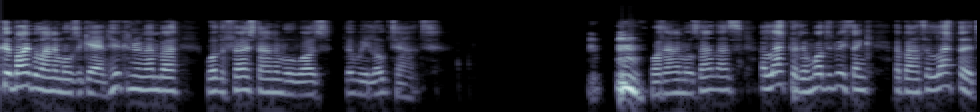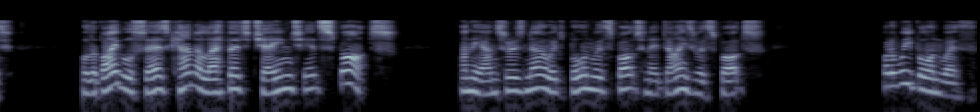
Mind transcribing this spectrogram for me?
Look at Bible animals again. Who can remember what the first animal was that we looked at? what animal's that? That's a leopard. And what did we think about a leopard? Well, the Bible says, can a leopard change its spots? And the answer is no. It's born with spots and it dies with spots. What are we born with?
